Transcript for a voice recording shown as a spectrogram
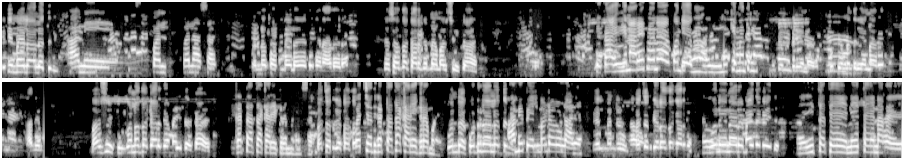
किती महिला आल्या तुम्ही? आम्ही पण पन्नास साठ. पन्नास साठ महिला या ठिकाणी आलेल्या कशाचा कार्यक्रम आहे मावशी? काय? ते काय येणार आहे का ना कोणते मुख्यमंत्री? मुख्यमंत्री येणार. मुख्यमंत्री येणार आणि मावशी कोणाचा कार्यक्रम आहे इथं? काय? गटाचा कार्यक्रम आहे सर. बचत गटाचा? बचत गटाचा कार्यक्रम आहे. कोणत्या कुठून आलात तुम्ही? आम्ही बेलमंडळून आले. बेल मंडळ बचत गटाचा कार्यक्रम. कोण येणार आहे? माहिती आहे का इथं? इथं ते नेता येणार आहे.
